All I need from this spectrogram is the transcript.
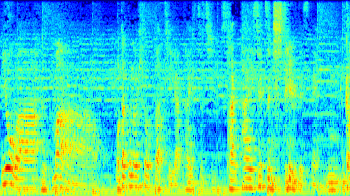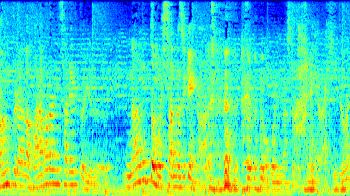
要はまあオタクの人たちが大切し大大切にしているですね、ガンプラがバラバラにされるというなんとも悲惨な事件が起こりましてですね。はひどい。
